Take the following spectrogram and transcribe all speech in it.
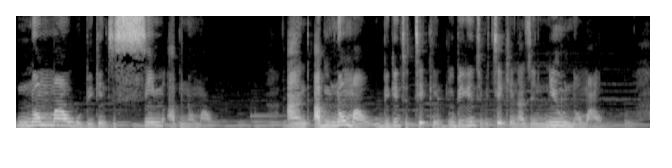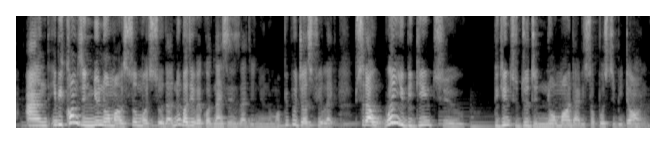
normal will begin to seem abnormal. And abnormal will begin to take in, will begin to be taken as a new normal. And it becomes a new normal so much so that nobody recognizes it as a new normal. People just feel like so that when you begin to begin to do the normal that is supposed to be done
